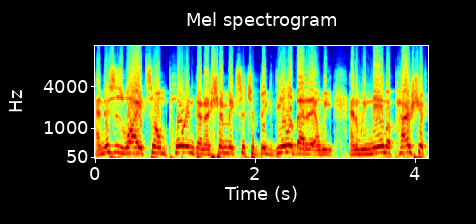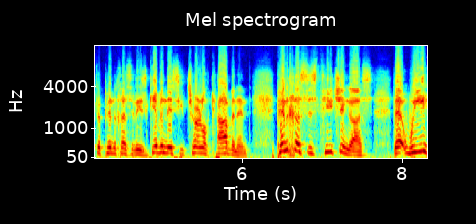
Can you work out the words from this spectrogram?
and this is why it's so important, and Hashem makes such a big deal about it, and we and we name a parsha to Pinchas, and he's given this eternal covenant. Pinchas is teaching us that we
